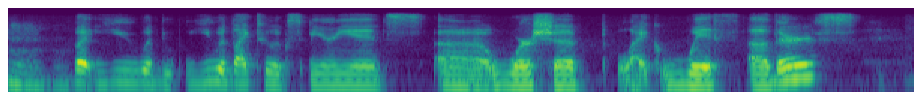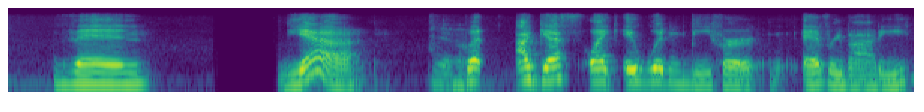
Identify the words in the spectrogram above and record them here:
mm-hmm. but you would you would like to experience uh, worship like with others then yeah. yeah but i guess like it wouldn't be for everybody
